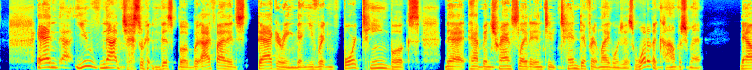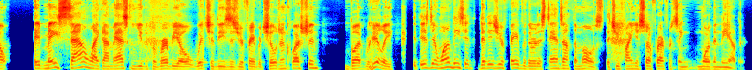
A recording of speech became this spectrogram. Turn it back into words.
And uh, you've not just written this book, but I find it staggering that you've written 14 books that have been translated into 10 different languages. What an accomplishment. Now, it may sound like I'm asking you the proverbial which of these is your favorite children question, but really, is there one of these that, that is your favorite or that stands out the most that you find yourself referencing more than the other?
